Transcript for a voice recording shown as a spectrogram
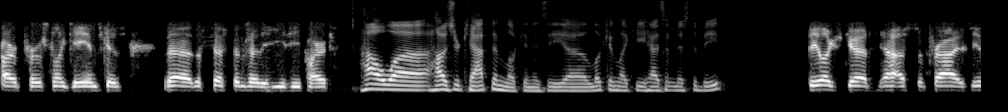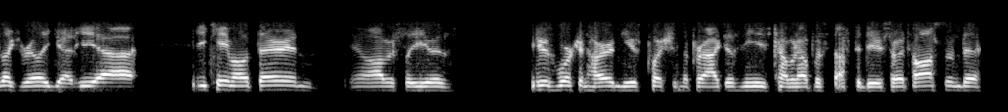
our personal games because the the systems are the easy part. How uh, how's your captain looking? Is he uh, looking like he hasn't missed a beat? He looks good. Yeah, surprised. He looks really good. He uh, he came out there and you know obviously he was he was working hard and he was pushing the practice and he's coming up with stuff to do. So it's awesome to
